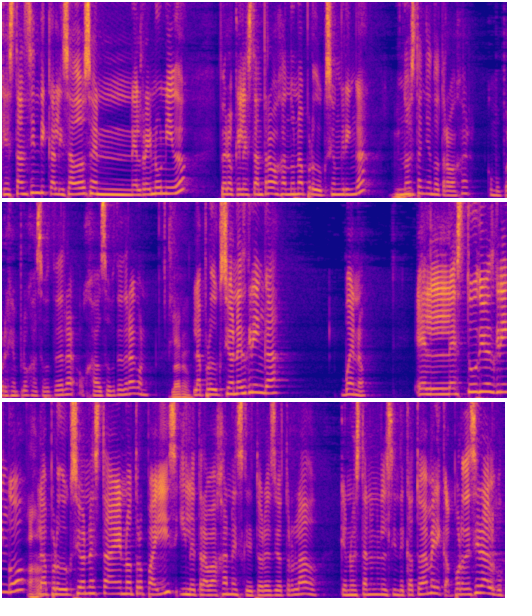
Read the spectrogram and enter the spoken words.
que están sindicalizados en el Reino Unido, pero que le están trabajando una producción gringa, no están yendo a trabajar, como por ejemplo House of the, Dra- House of the Dragon. Claro. La producción es gringa. Bueno, el estudio es gringo, Ajá. la producción está en otro país y le trabajan escritores de otro lado, que no están en el Sindicato de América, por decir algo.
